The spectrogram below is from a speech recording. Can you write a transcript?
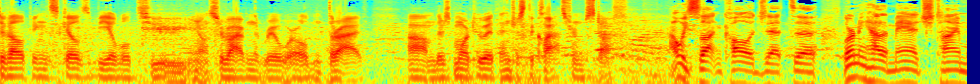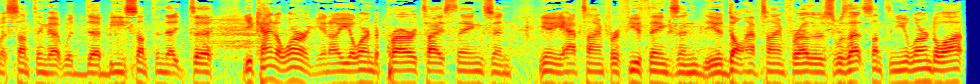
developing the skills to be able to you know survive in the real world and thrive. Um, there's more to it than just the classroom stuff. I always thought in college that uh, learning how to manage time was something that would uh, be something that uh, you kind of learn. You know, you learn to prioritize things, and you know you have time for a few things, and you don't have time for others. Was that something you learned a lot?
